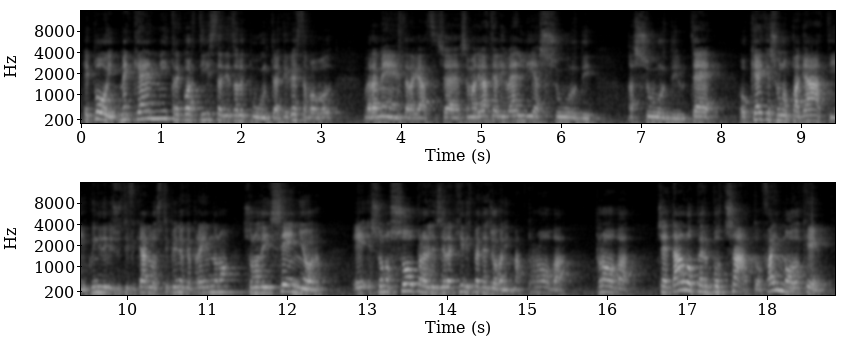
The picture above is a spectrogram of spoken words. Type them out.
E poi McKenny, trequartista dietro le punte, anche questo è proprio veramente ragazzi, cioè, siamo arrivati a livelli assurdi, assurdi. Cioè, ok che sono pagati e quindi devi giustificare lo stipendio che prendono, sono dei senior e sono sopra le gerarchie rispetto ai giovani, ma prova, prova, cioè dallo per bocciato, fai in modo che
